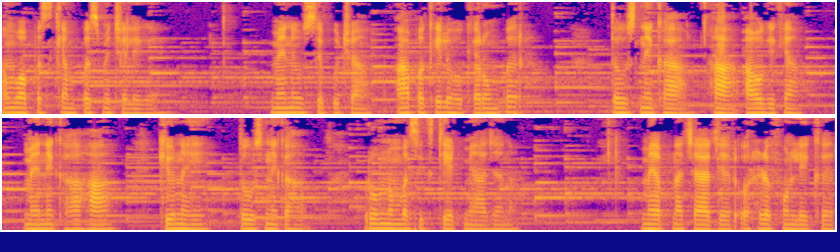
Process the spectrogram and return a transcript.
हम वापस कैंपस में चले गए। मैंने उससे पूछा, आप अकेले हो क्या रूम पर? तो उसने कहा हाँ आओगे क्या? मैंने कहा हाँ क्यों नहीं? तो उसने कहा, रूम नंबर सिक्सटी एट में आ जाना। मैं अपना चार्जर और हेडफोन लेकर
